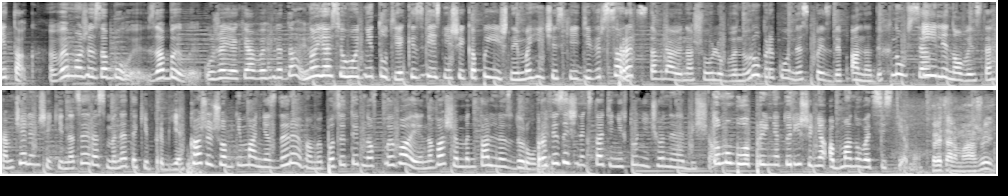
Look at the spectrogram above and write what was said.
І так, ви може забули, забили, уже як я виглядаю. Но я сьогодні тут, як ізвісніший КПІшний магічний диверсант, представляю нашу улюблену рубрику Не спиздив, а надихнувся. І ліновий інстаграм челендж, який на цей раз мене таки приб'є. Кажуть, що обнімання з деревами позитивно впливає на ваше ментальне здоров'я. Про фізичне, кстати, ніхто нічого не обіцяв. Тому було прийнято рішення обманувати систему. Притормажуй.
